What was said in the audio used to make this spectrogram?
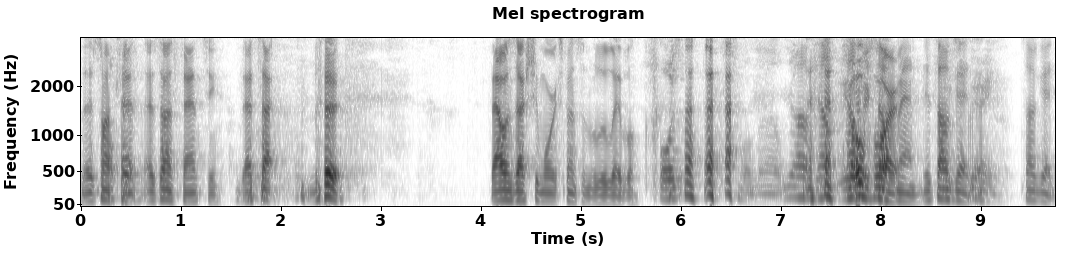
That's not Okay. fan- that's not fancy. That's not the. That one's actually more expensive than Blue Label. Oh, is it? Hold on. Oh, help, help Go yourself, for it. man. It's all good. It's all good.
